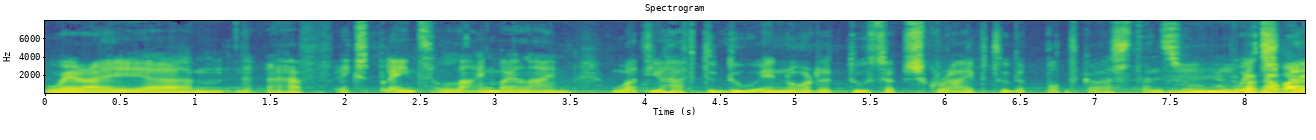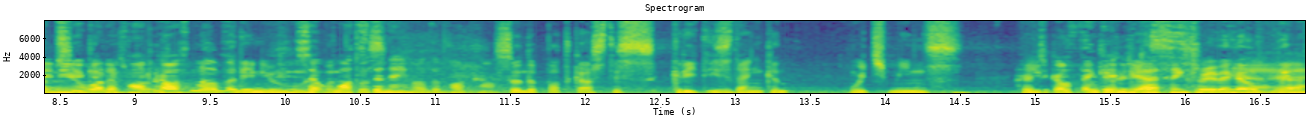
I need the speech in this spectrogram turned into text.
where I um, have explained line by line what you have to do in order to subscribe to the podcast and so on. Because nobody knew what a podcast was. Nobody knew. So what what's was. the name of the podcast? So the podcast is Kritisch Denken, which means Critical thinking. Critical yes. thinking, Critical yeah,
